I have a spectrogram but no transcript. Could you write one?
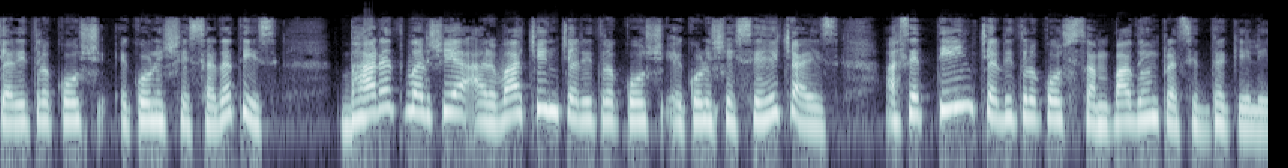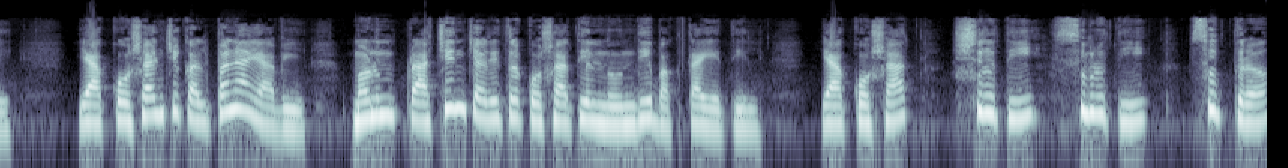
चरित्रकोश एकोणीसशे सदतीस भारतवर्षीय अर्वाचीन चरित्रकोश एकोणीसशे सेहेचाळीस असे तीन चरित्रकोश संपादून प्रसिद्ध केले. या कोशांची कल्पना यावी म्हणून प्राचीन चरित्रकोशातील नोंदी बघता येतील. या कोशात श्रुती स्मृती सूत्र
